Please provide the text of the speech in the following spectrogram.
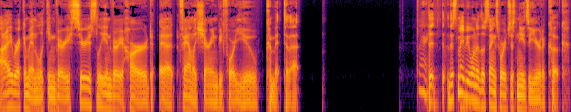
I recommend looking very seriously and very hard at family sharing before you commit to that. All right. Th- th- this may be one of those things where it just needs a year to cook.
